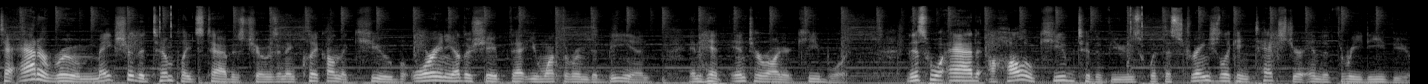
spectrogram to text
To add a room, make sure the Templates tab is chosen and click on the cube or any other shape that you want the room to be in and hit enter on your keyboard. This will add a hollow cube to the views with a strange looking texture in the 3D view.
